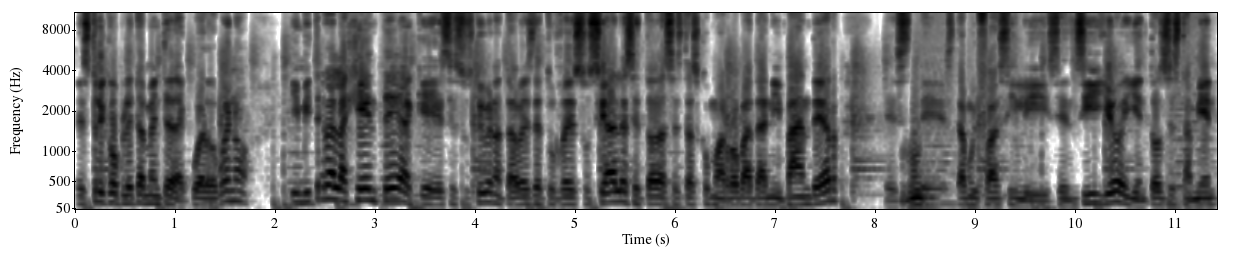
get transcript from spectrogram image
Estoy completamente de acuerdo. Bueno, invitar a la gente a que se suscriban a través de tus redes sociales, en todas estas como arroba Dani Bander. Este, está muy fácil y sencillo y entonces también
